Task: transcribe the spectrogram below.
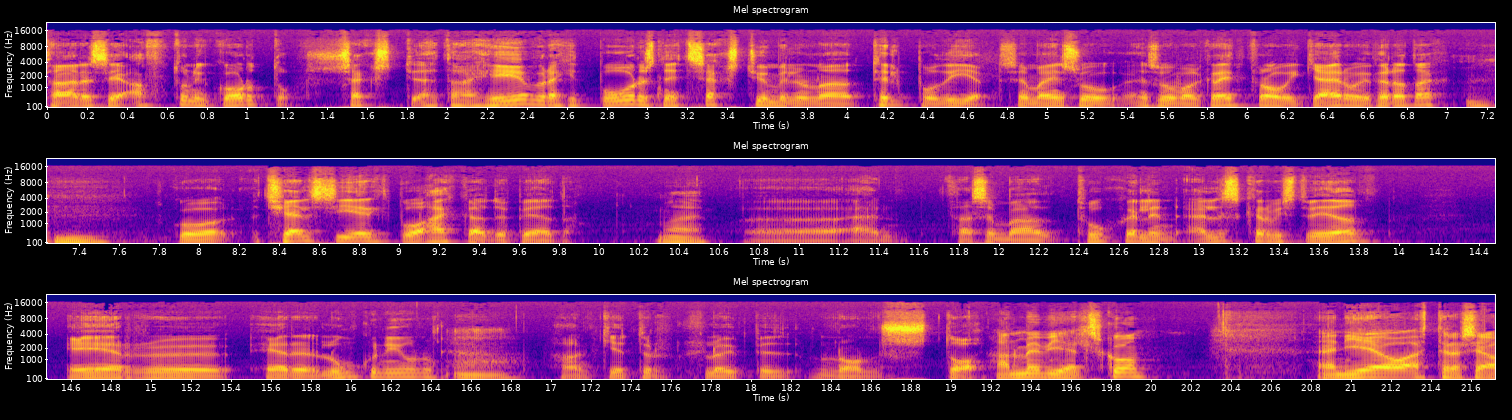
Það er þessi Anthony Gordon 60, þetta hefur ekkit borist neitt 60 miljóna tilbúð í hann sem eins og, eins og var greint frá í gæru og í fyrradag sko, Chelsea er ekkit búið að hækka þetta upp í þetta. Uh, en það sem að Túkvelin elskar vist við hann er, er lungun í honum. Hann getur hlaupið non-stop. Hann er með vél sko. En ég á eftir að sjá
